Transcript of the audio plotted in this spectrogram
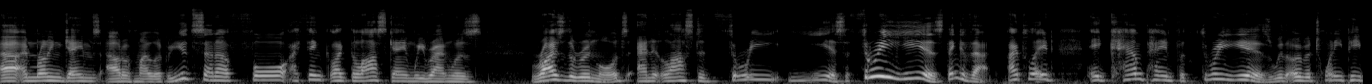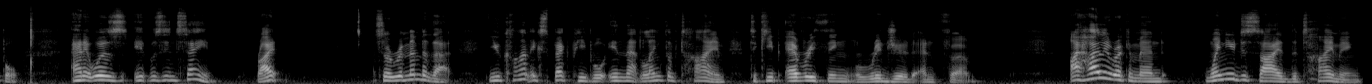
uh, am running games out of my local youth center for, I think, like the last game we ran was Rise of the Runelords, and it lasted three years. Three years! Think of that. I played a campaign for three years with over 20 people, and it was it was insane, right? So remember that. You can't expect people in that length of time to keep everything rigid and firm. I highly recommend when you decide the timing,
